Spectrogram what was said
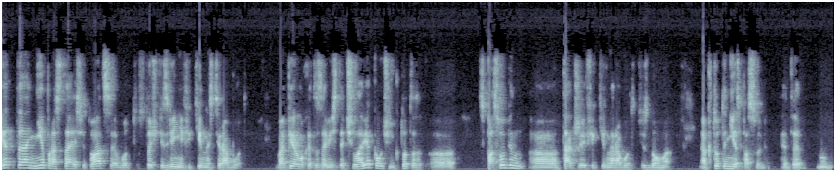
это непростая ситуация вот, с точки зрения эффективности работы. Во-первых, это зависит от человека очень. Кто-то э, способен э, также эффективно работать из дома, а кто-то не способен. Это, ну,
